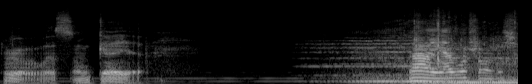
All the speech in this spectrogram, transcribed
Bro, was so geil. Ah ja, wahrscheinlich.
